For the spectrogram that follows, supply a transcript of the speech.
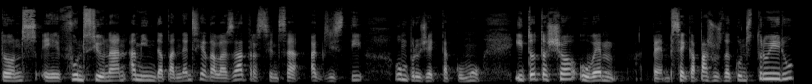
doncs, eh, funcionant amb independència de les altres, sense existir un projecte comú. I tot això ho vam vam ser capaços de construir-ho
